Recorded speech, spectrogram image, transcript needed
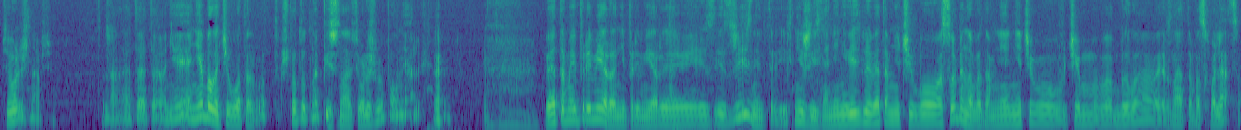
Всего лишь на все. Это, это не, не было чего-то, вот, что тут написано, всего лишь выполняли. В этом и пример, не примеры из, из жизни, их не жизнь. Они не видели в этом ничего особенного, в этом не, ничего, чем было, я знаю, там восхваляться.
